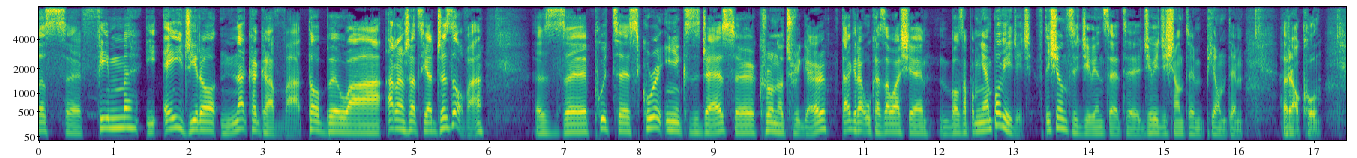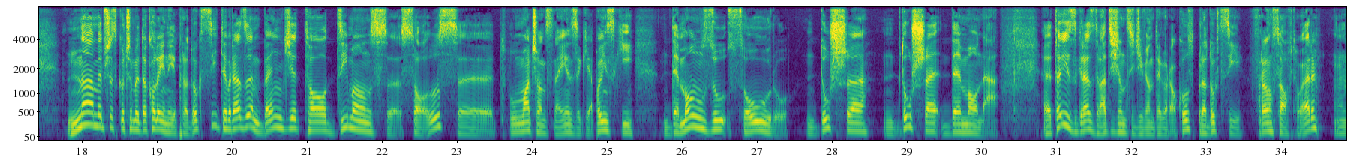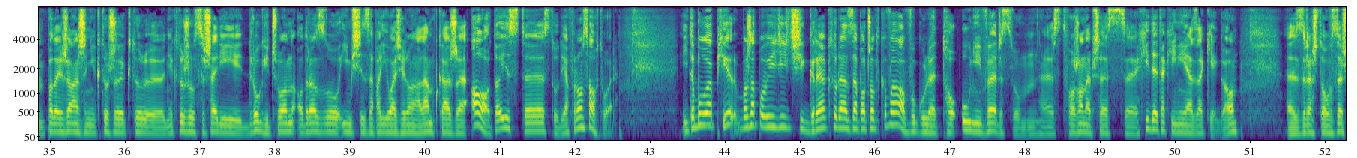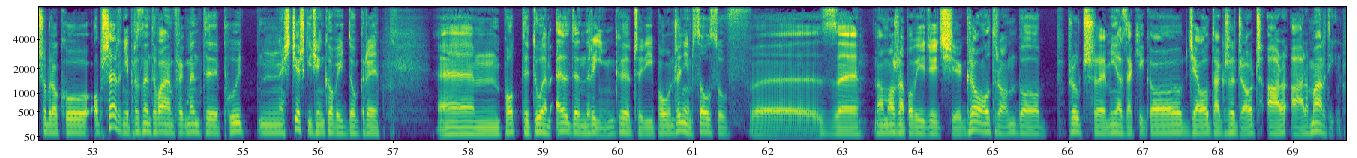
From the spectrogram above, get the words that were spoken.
Levels Film i Eijiro Nakagawa. To była aranżacja jazzowa z płyty Square Enix Jazz Chrono Trigger. Ta gra ukazała się, bo zapomniałem powiedzieć, w 1995 roku. No a my przeskoczymy do kolejnej produkcji. Tym razem będzie to Demon's Souls, tłumacząc na język japoński Demonzu Souru. Dusze Dusze Demona. E, to jest gra z 2009 roku z produkcji From Software. Mm, podejrzewam, że niektórzy, którzy, niektórzy usłyszeli drugi człon, od razu im się zapaliła zielona lampka, że o, to jest e, studia From Software. I to była, można powiedzieć, gra, która zapoczątkowała w ogóle to uniwersum e, stworzone przez Hidetaki Miyazakiego. Zresztą w zeszłym roku obszernie prezentowałem fragmenty płyt, ścieżki dźwiękowej do gry pod tytułem Elden Ring, czyli połączeniem Soulsów e, z, no można powiedzieć, grą o tron, bo prócz Miyazakiego działał także George R. R. Martin.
